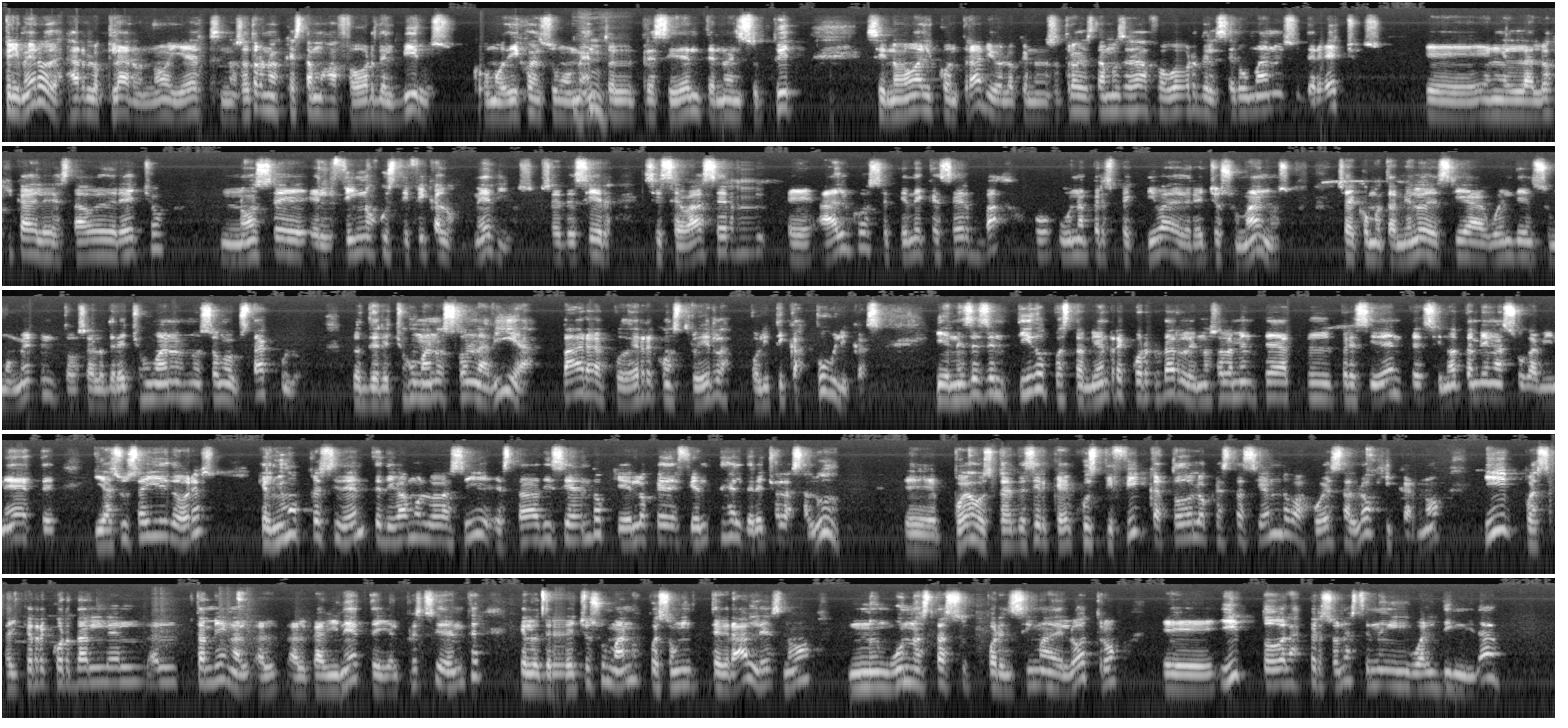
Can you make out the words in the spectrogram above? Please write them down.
primero dejarlo claro, ¿no? Y es, nosotros no es que estamos a favor del virus, como dijo en su momento el presidente, no en su tweet, sino al contrario, lo que nosotros estamos es a favor del ser humano y sus derechos. Eh, en la lógica del Estado de Derecho, no se, el fin no justifica los medios. es decir, si se va a hacer algo, se tiene que hacer bajo una perspectiva de derechos humanos. Sea, como también lo decía Wendy en su momento, o sea, los derechos humanos no son obstáculos, los derechos humanos son la vía para poder reconstruir las políticas públicas. Y en ese sentido, pues también recordarle no solamente al presidente, sino también a su gabinete y a sus seguidores, que el mismo presidente, digámoslo así, está diciendo que lo que defiende es el derecho a la salud. Eh, pues, sea, es decir, que justifica todo lo que está haciendo bajo esa lógica, ¿no? Y pues hay que recordarle también al, gabinete y al presidente que los derechos humanos pues son integrales, ¿no? Ninguno está por encima del otro eh, y todas las personas tienen igual dignidad.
